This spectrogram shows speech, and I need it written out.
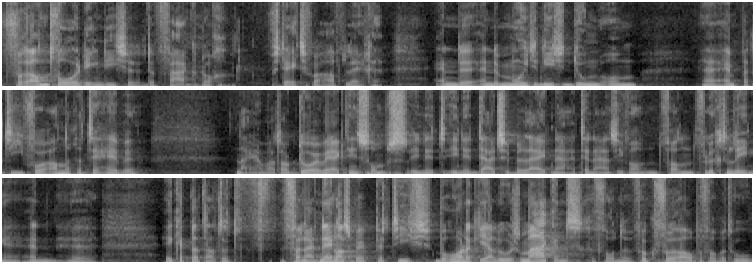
verantwoording die ze er vaak nog steeds voor afleggen. En de, en de moeite die ze doen om uh, empathie voor anderen te hebben. Nou ja, wat ook doorwerkt in soms in het, in het Duitse beleid na, ten aanzien van, van vluchtelingen. En uh, ik heb dat altijd vanuit Nederlands perspectief behoorlijk jaloersmakend gevonden. Vooral bijvoorbeeld hoe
